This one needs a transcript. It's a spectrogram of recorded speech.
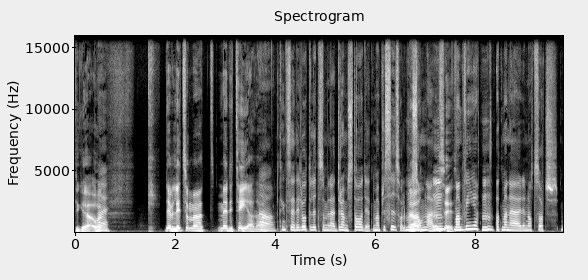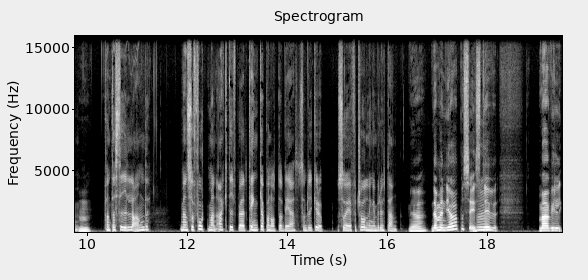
tycker jag. Och nej, Det är väl lite som att meditera. ja, Jag tänkte säga, det låter lite som det där drömstadiet, när man precis håller på Ja, att somnar. precis. Man vet Mm. att man är i något sorts Mm. fantasiland. Men så fort man aktivt börjar tänka på något av det som dyker upp så är förtrollningen bruten. Ja. Ja, men, ja, precis. Mm. Det, man vill...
